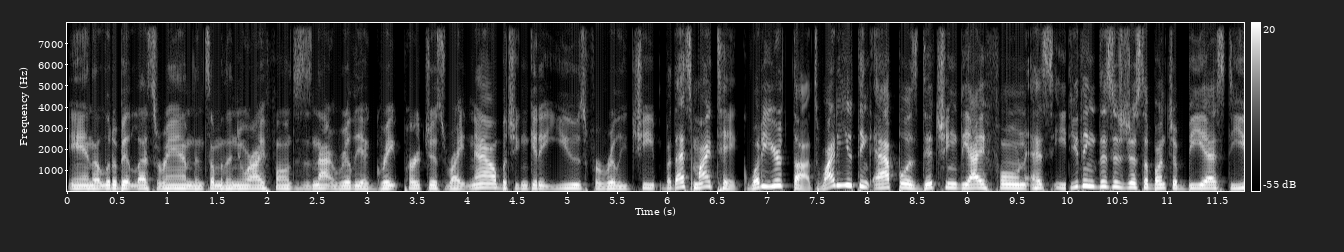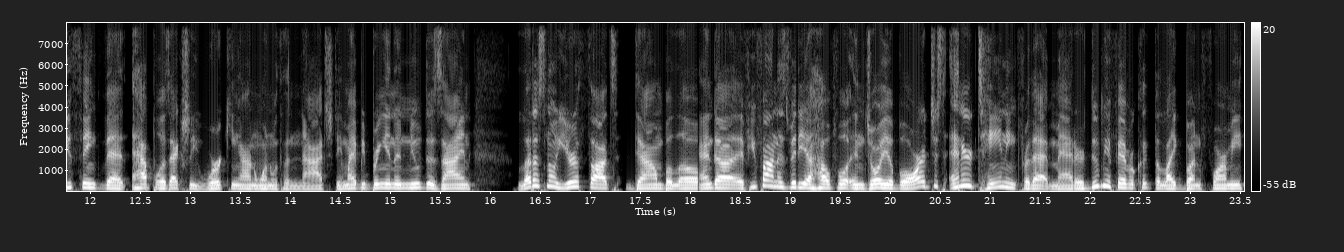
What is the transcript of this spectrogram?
and a little bit less RAM than some of the newer iPhones, this is not really a great purchase right now, but you can get it used for really cheap. But that's my take. What are your thoughts? Why do you think Apple is ditching the iPhone SE? Do you think this is just a bunch of BS? Do you think that Apple is actually working on one with a notch? They might be bringing a new design let us know your thoughts down below. And uh, if you found this video helpful, enjoyable, or just entertaining for that matter, do me a favor, click the like button for me.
